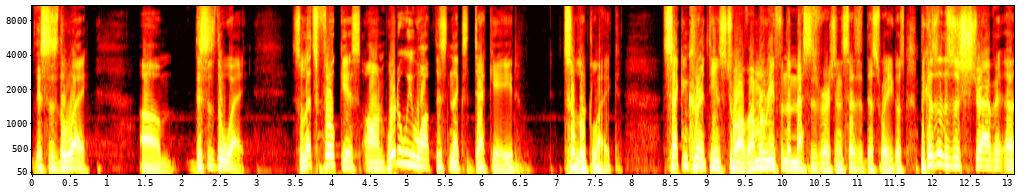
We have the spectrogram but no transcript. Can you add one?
this is the way. Um, this is the way. So let's focus on what do we want this next decade to look like. 2 Corinthians 12, I'm going to read from the message version. Says it this way. He goes, Because of, this uh,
